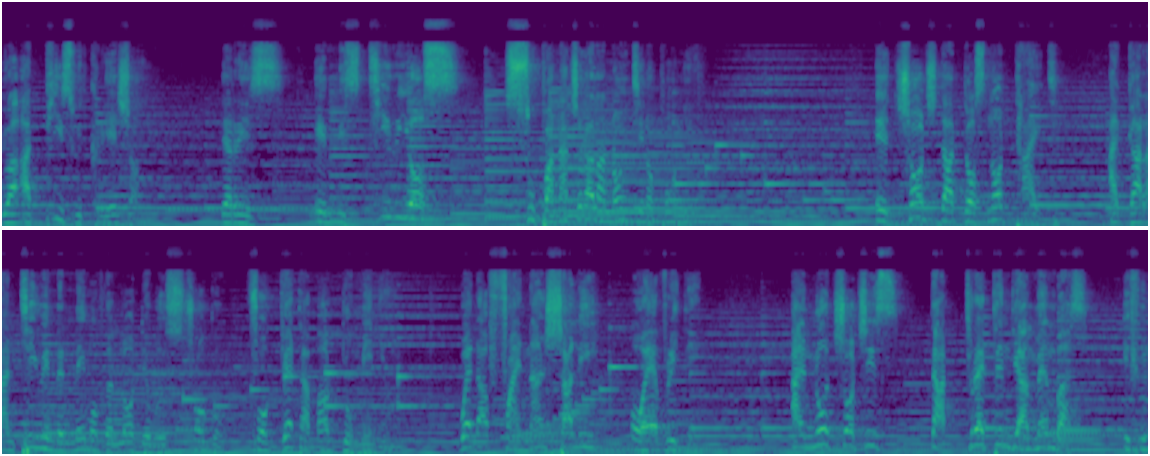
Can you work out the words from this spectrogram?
You are at peace with creation. There is a mysterious supernatural anointing upon you. A church that does not tithe, I guarantee you in the name of the Lord, they will struggle. Forget about dominion, whether financially or everything. I know churches that threaten their members. If you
